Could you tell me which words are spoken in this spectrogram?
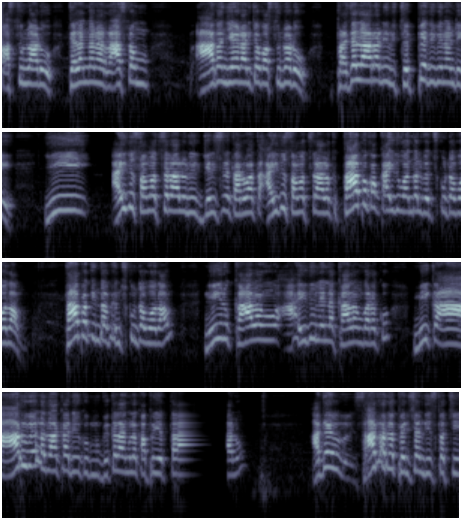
వస్తున్నాడు తెలంగాణ రాష్ట్రం ఆగం చేయడానికే వస్తున్నాడు. ప్రజలారా నేను చెప్పేది వినండి. ఈ ఐదు సంవత్సరాలు నేను గెలిచిన తర్వాత ఐదు సంవత్సరాలకు తాపకు ఒక ఐదు వందలు పెంచుకుంటూ పోదాం. తాప కింద పెంచుకుంటూ పోదాం. నేను కాలం ఐదు నెలల కాలం వరకు మీకు ఆ ఆరు వేల దాకా నీకు వికలాంగులకు అప్పు చెప్తాను. అదే సాధారణ పెన్షన్ తీసుకొచ్చి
